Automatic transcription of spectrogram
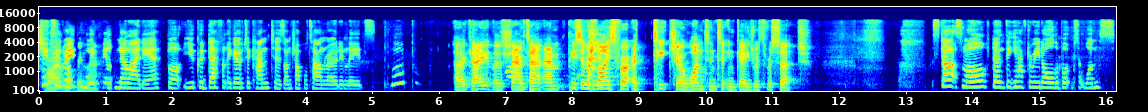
chips right, and gravy in Wakefield, there. no idea, but you could definitely go to Canter's on Chapeltown Road in Leeds. Okay, there's a shout out. Um, piece of advice for a teacher wanting to engage with research. Start small. Don't think you have to read all the books at once.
